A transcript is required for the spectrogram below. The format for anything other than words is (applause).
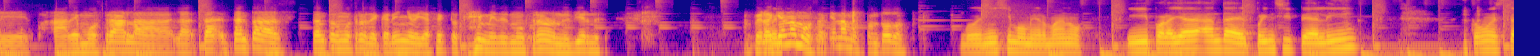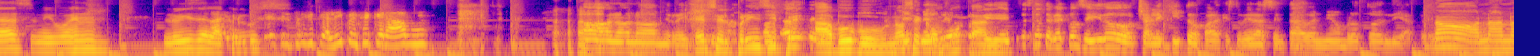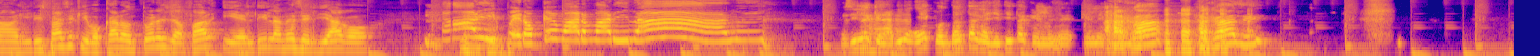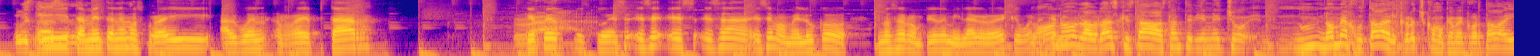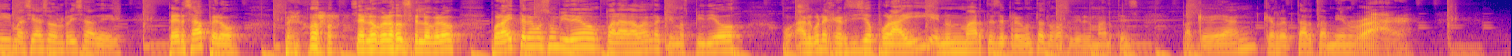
eh, (laughs) para demostrar la, tantas, tantas muestras de cariño y afecto que me demostraron el viernes. Pero aquí andamos, aquí andamos con todo. Buenísimo, mi hermano. Y por allá anda el príncipe Ali. ¿Cómo estás, mi buen Luis de la Cruz? Es el príncipe Ali, pensé que era Abu. No, no, no, mi rey. Es el príncipe Abubu, no se confundan. Yo te había conseguido chalequito para que estuvieras sentado en mi hombro todo el día. No, no, no, el disfraz se equivocaron. Tú eres Jafar y el Dylan es el Yago. ¡Ay, pero qué barbaridad! Pues sí le quedaría, ¿eh? Con tanta galletita que le... Que ajá, ajá, sí. ¿Cómo estás? Y también tenemos por ahí al buen Reptar. ¿Qué pedo? Ese, ese, esa, ese mameluco no se rompió de milagro, ¿eh? Qué bueno. No, no, la verdad es que estaba bastante bien hecho. No me ajustaba del crotch, como que me cortaba ahí, me hacía sonrisa de persa, pero pero (laughs) se logró, se logró. Por ahí tenemos un video para la banda que nos pidió algún ejercicio por ahí en un martes de preguntas, lo va a subir el martes, para que vean que reptar también.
